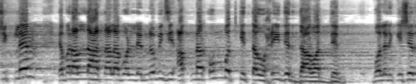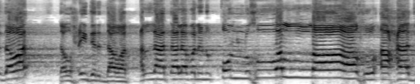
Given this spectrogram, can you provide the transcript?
শিখলেন, এবার আল্লাহ তাআলা বললেন, নবীজি আপনার উম্মতকে তাওহীদের দাওয়াত দেন। বলেন, কিসের দাওয়াত? তাওহীদের দাওয়াত। আল্লাহ তাআলা বলেন, কুল হুয়াল্লাহু আহাদ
